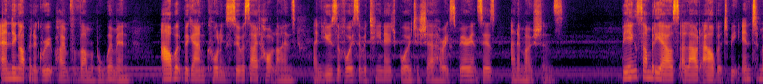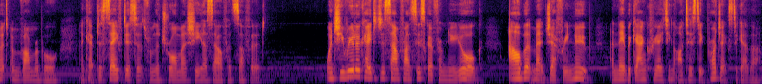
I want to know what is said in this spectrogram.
Ending up in a group home for vulnerable women, Albert began calling suicide hotlines and used the voice of a teenage boy to share her experiences and emotions. Being somebody else allowed Albert to be intimate and vulnerable and kept a safe distance from the trauma she herself had suffered. When she relocated to San Francisco from New York, Albert met Jeffrey Knoop and they began creating artistic projects together.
